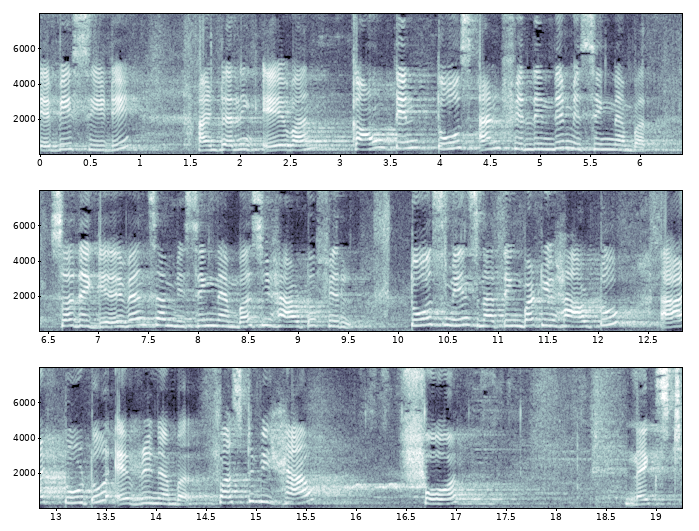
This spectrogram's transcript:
a b c d. I'm telling a1 count in twos and fill in the missing number. So they given some missing numbers you have to fill. Twos means nothing but you have to add 2 to every number. First we have 4 next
